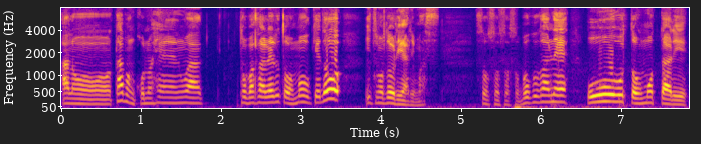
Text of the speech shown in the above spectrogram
あのー多分この辺は飛ばされると思うけど、いつも通りやります。そうそうそうそう。僕がね、おーと思ったり、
